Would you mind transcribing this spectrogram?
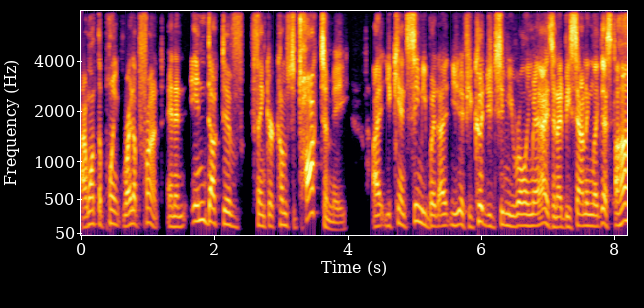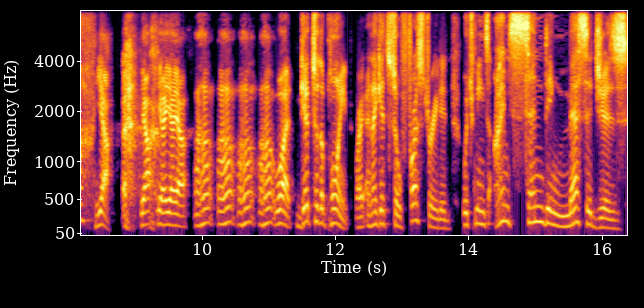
I want the point right up front, and an inductive thinker comes to talk to me, I, you can't see me, but I, if you could, you'd see me rolling my eyes, and I'd be sounding like this. Uh huh. Yeah. Yeah. Yeah. Yeah. Yeah. Uh huh. Uh huh. Uh huh. Uh-huh. What? Get to the point, right? And I get so frustrated, which means I'm sending messages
